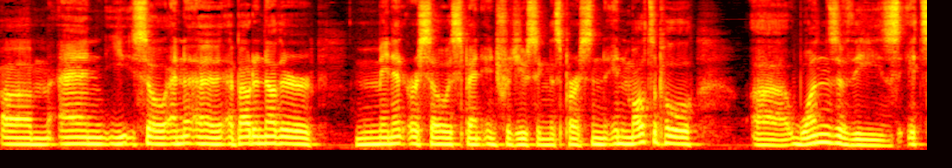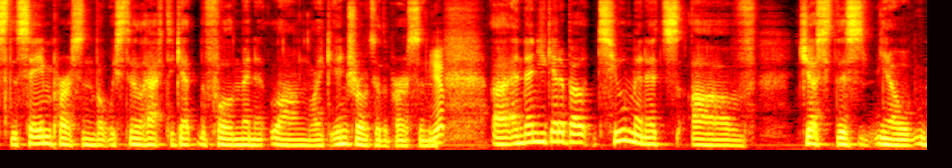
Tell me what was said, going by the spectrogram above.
Um, and you, so and uh, about another minute or so is spent introducing this person in multiple uh, ones of these. It's the same person, but we still have to get the full minute long like intro to the person. Yep. Uh, and then you get about two minutes of just this, you know,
